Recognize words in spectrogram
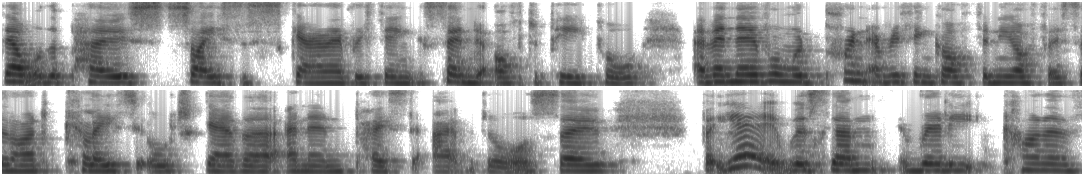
dealt with the post so i used to scan everything send it off to people and then everyone would print everything off in the office and i'd collate it all together and then post it out the door. So but yeah it was um, really kind of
